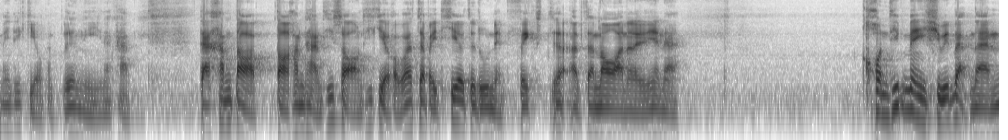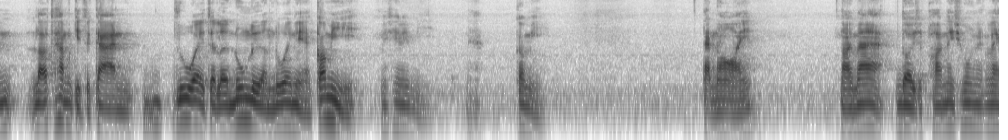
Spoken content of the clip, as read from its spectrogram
ไม่ได้เกี่ยวกับเรื่องนี้นะครับ แต่คำตอบต่อคำถามที่ 2 ที่เกี่ยวกับว่าจะไปเที่ยวจะดู Netflix จะอาจจะนอนอะไรเนี่ยนะคนที่มีชีวิตแบบนั้นแล้วทำกิจการด้วยจเจริญรุ่งเรืองด้วยเนี่ยก็มีไม่ใช่ไม่มีนะก็มี แต่น้อย น้อยมาก โดยเฉพาะในช่วงแร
